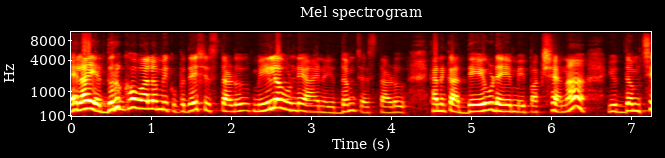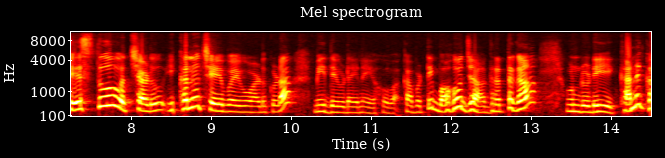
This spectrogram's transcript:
ఎలా ఎదుర్కోవాలో మీకు ఉపదేశిస్తాడు. మీలో ఉండి ఆయన యుద్ధం చేస్తాడు. కనుక దేవుడే మీ పక్షాన యుద్ధం చేస్తూ వచ్చాడు. ఇకను చేయబోయేవాడు కూడా మీ దేవుడైన యహోవా. కాబట్టి బహు జాగ్రత్తగా ఉండుడి కనుక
